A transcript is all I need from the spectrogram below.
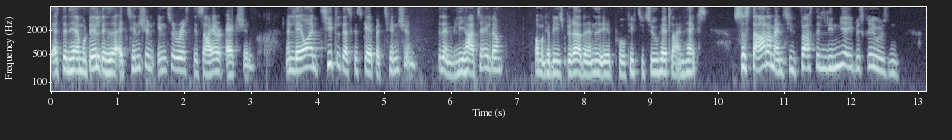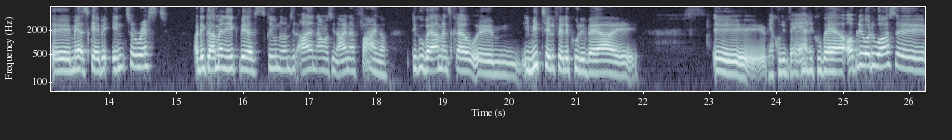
Altså den her model, der hedder Attention, Interest, Desire, Action. Man laver en titel, der skal skabe attention. Det er den, vi lige har talt om, hvor man kan blive inspireret blandt andet eh, på 52 Headline Hacks. Så starter man sin første linje i beskrivelsen øh, med at skabe interest. Og det gør man ikke ved at skrive noget om sit eget navn og sine egne erfaringer. Det kunne være, at man skrev, øh, i mit tilfælde kunne det være... Øh, Øh, hvad kunne det være? Det kunne være, oplever du også øh,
